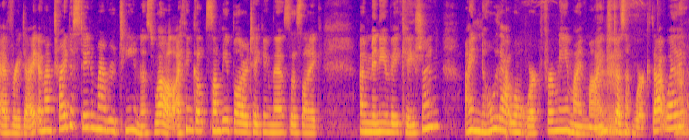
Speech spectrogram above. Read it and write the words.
every day and I've tried to stay to my routine as well. I think uh, some people are taking this as like a mini vacation. I know that won't work for me. My mind Mm-mm. doesn't work that way. No.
